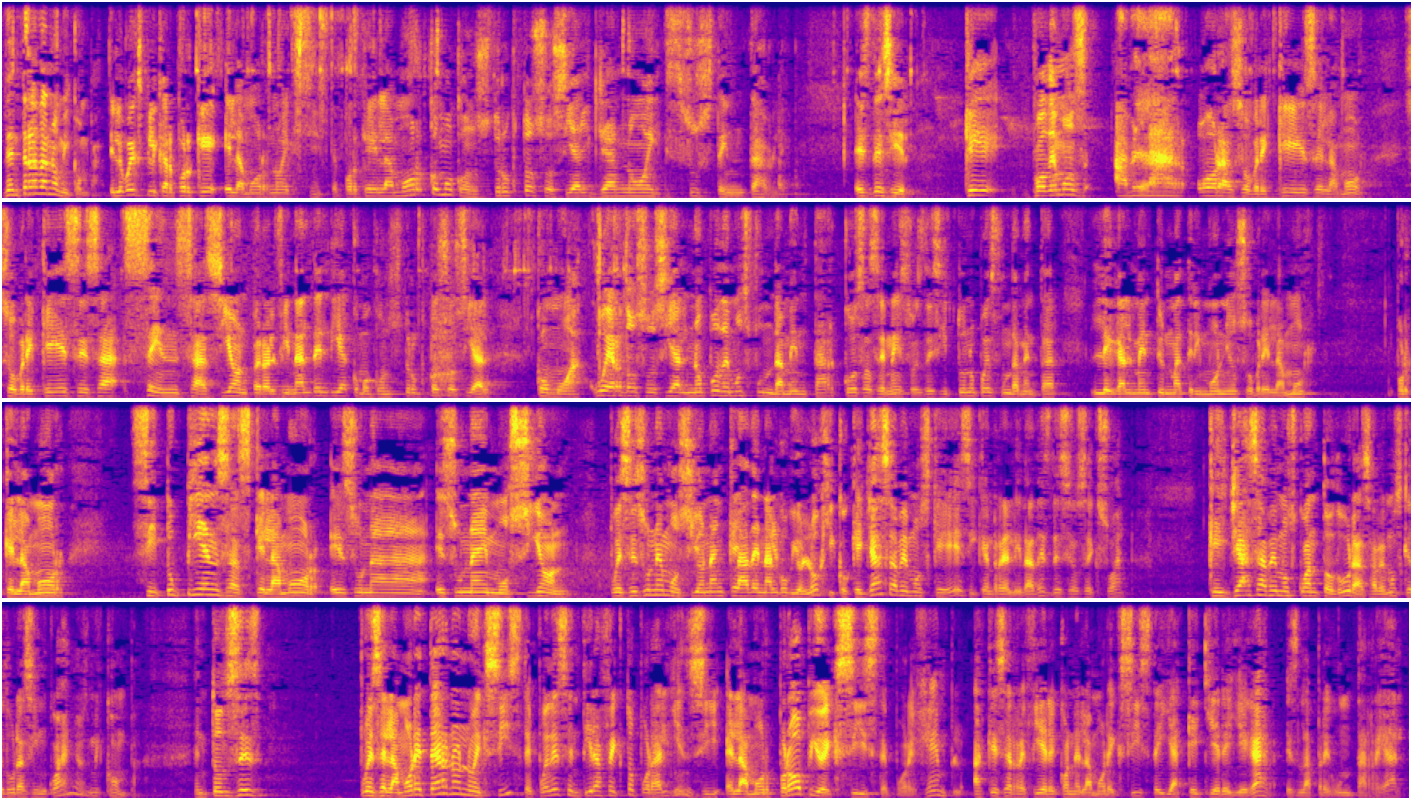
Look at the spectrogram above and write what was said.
De entrada no, mi compa. Y le voy a explicar por qué el amor no existe. Porque el amor como constructo social ya no es sustentable. Es decir, que podemos hablar horas sobre qué es el amor, sobre qué es esa sensación, pero al final del día como constructo social, como acuerdo social, no podemos fundamentar cosas en eso. Es decir, tú no puedes fundamentar legalmente un matrimonio sobre el amor. Porque el amor si tú piensas que el amor es una, es una emoción, pues es una emoción anclada en algo biológico, que ya sabemos qué es y que en realidad es deseo sexual. Que ya sabemos cuánto dura, sabemos que dura cinco años, mi compa. Entonces, pues el amor eterno no existe. Puedes sentir afecto por alguien, sí. El amor propio existe, por ejemplo. ¿A qué se refiere con el amor existe y a qué quiere llegar? Es la pregunta real.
